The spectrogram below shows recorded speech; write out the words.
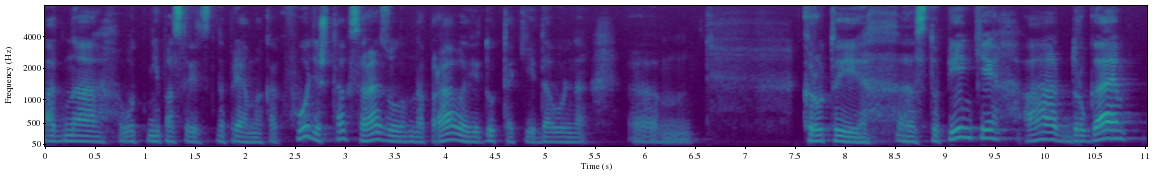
Одна вот непосредственно прямо как входишь, так сразу направо ведут такие довольно эм, крутые э, ступеньки, а другая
